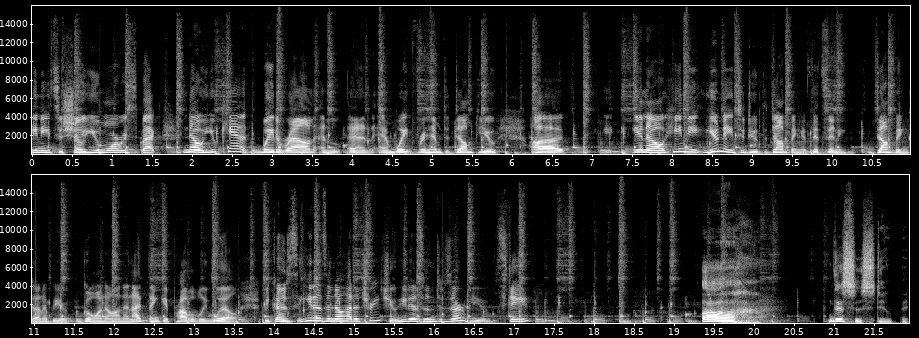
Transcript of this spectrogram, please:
He needs to show you more respect. No, you can't wait around and, and, and wait for him to dump you. Uh, you know, he need you need to do the dumping if it's any dumping to be going on, and I think it probably will because he doesn't know how to treat you. He doesn't deserve you, Steve. Uh, this is stupid.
